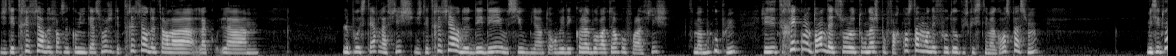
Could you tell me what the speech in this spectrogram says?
J'étais très fière de faire cette communication, j'étais très fière de faire la, la, le poster, l'affiche. J'étais très fière de d'aider aussi ou bien de trouver des collaborateurs pour faire l'affiche. Ça m'a beaucoup plu. J'étais très contente d'être sur le tournage pour faire constamment des photos puisque c'était ma grosse passion. Mais c'est tout.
